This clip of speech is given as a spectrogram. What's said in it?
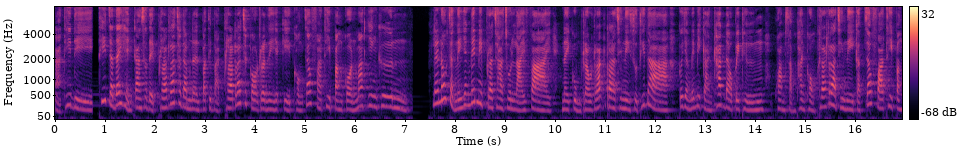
กาสที่ดี ที่จะได้เห็นการเสด็จพระราชดำเนินปฏิบัติพระราชกรณียกิจของเจ้าฟ้าทีปังกรมากยิ่งขึ้นและนอกจากนี้ยังได้มีประชาชนหลายฝ่าย ในกลุ่มเรารักราชินีสุธิดา ก็ยังได้มีการคาดเดาไปถึง ความสัมพันธ์ของพระราชินีกับเจ้าฟ้าทีปัง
